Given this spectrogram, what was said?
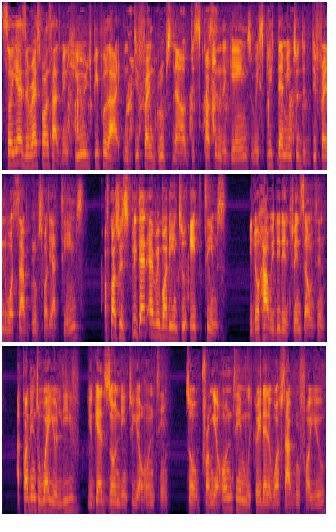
so, yes, the response has been huge. People are in different groups now discussing the games. We split them into the different WhatsApp groups for their teams. Of course, we splitted everybody into eight teams. You know how we did in 2017. According to where you live, you get zoned into your own team. So from your own team, we created a WhatsApp group for you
